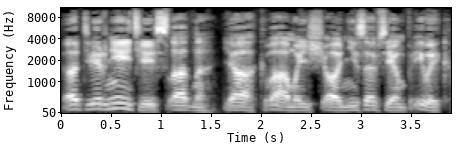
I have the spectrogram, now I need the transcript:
отвернитесь, ладно? Я к вам еще не совсем привык».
